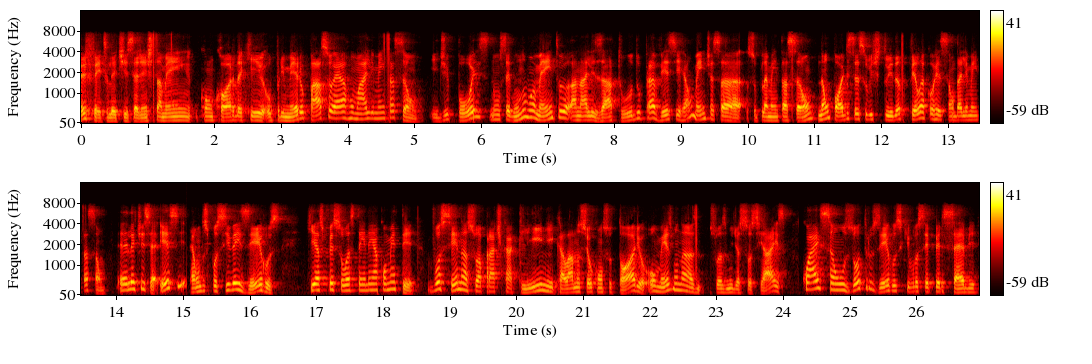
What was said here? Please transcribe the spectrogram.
Perfeito, Letícia. A gente também concorda que o primeiro passo é arrumar a alimentação e depois, num segundo momento, analisar tudo para ver se realmente essa suplementação não pode ser substituída pela correção da alimentação. É, Letícia, esse é um dos possíveis erros que as pessoas tendem a cometer. Você, na sua prática clínica, lá no seu consultório, ou mesmo nas suas mídias sociais, quais são os outros erros que você percebe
